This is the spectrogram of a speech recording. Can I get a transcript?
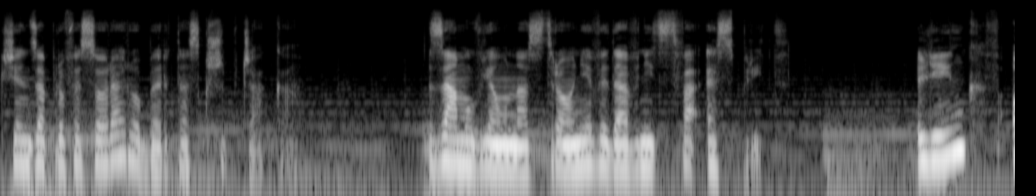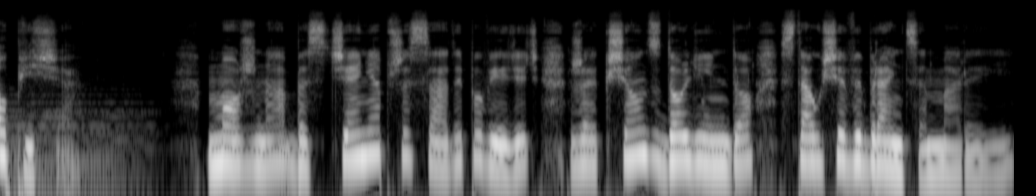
księdza profesora Roberta Skrzypczaka. Zamów ją na stronie wydawnictwa Esprit. Link w opisie. Można bez cienia przesady powiedzieć, że ksiądz Dolindo stał się wybrańcem Maryi.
